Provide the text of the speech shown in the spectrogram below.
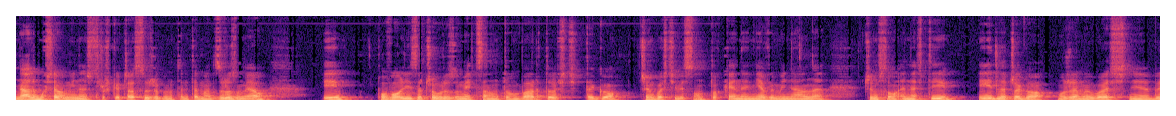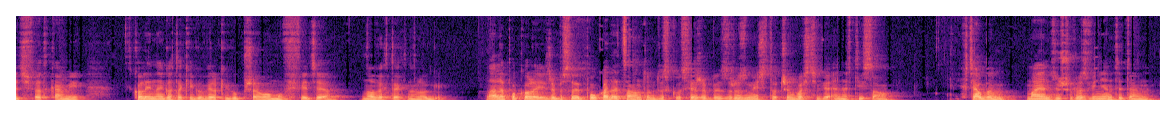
No ale musiało minąć troszkę czasu, żebym ten temat zrozumiał i powoli zaczął rozumieć całą tą wartość tego, czym właściwie są tokeny niewymienialne, czym są NFT i dlaczego możemy właśnie być świadkami kolejnego takiego wielkiego przełomu w świecie nowych technologii. No ale po kolei, żeby sobie poukładać całą tą dyskusję, żeby zrozumieć to, czym właściwie NFT są, chciałbym, mając już rozwinięty ten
